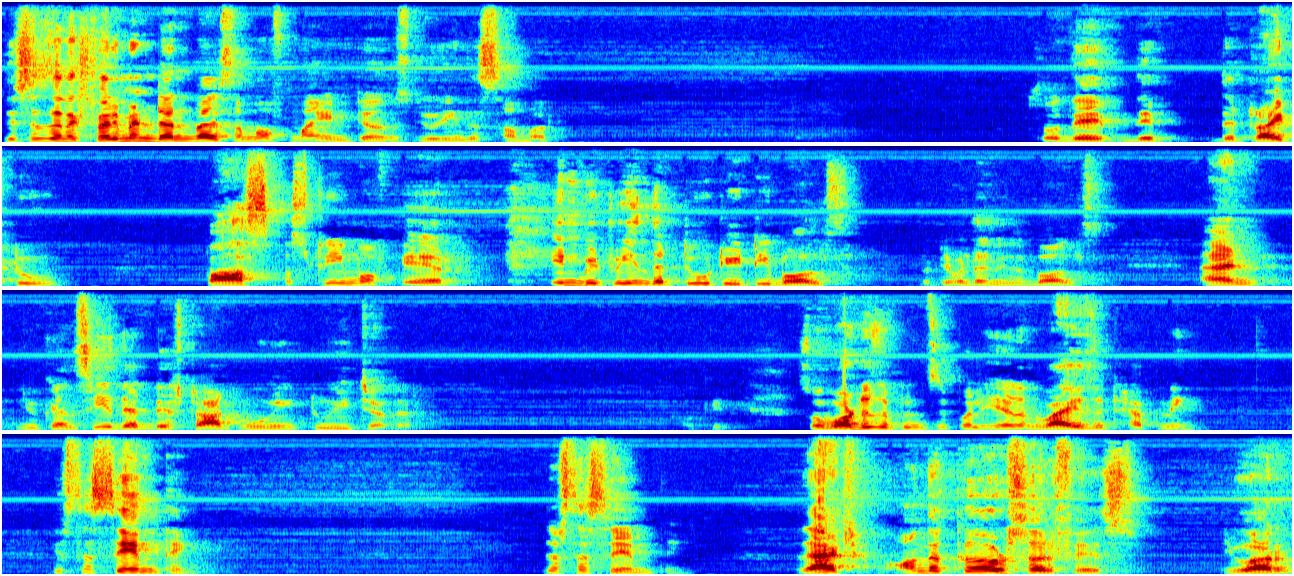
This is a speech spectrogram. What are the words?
This is an experiment done by some of my interns during the summer. So they, they, they tried to pass a stream of air in between the two TT balls, the table tennis balls and you can see that they start moving to each other. Okay. So what is the principle here and why is it happening? It is the same thing, just the same thing that on the curved surface you are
